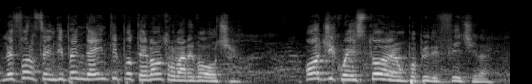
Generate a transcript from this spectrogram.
le forze indipendenti potevano trovare voce. Oggi questo è un po' più difficile.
